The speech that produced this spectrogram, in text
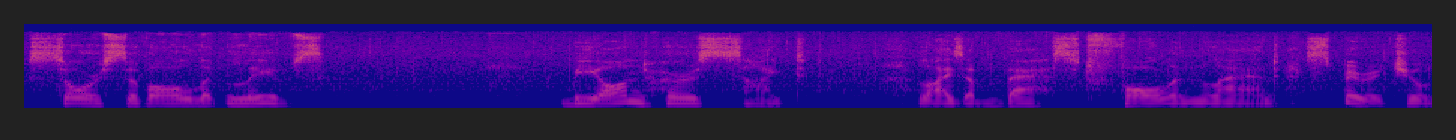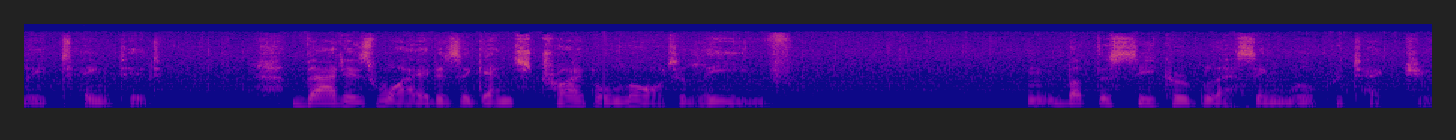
source of all that lives. Beyond her sight lies a vast fallen land, spiritually tainted. That is why it is against tribal law to leave. But the Seeker blessing will protect you.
